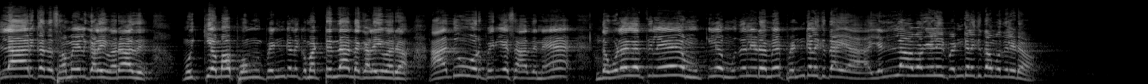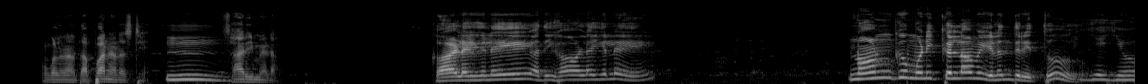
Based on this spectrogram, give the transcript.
எல்லாருக்கும் அந்த சமையல் கலை வராது. முக்கியமாக பொங் பெண்களுக்கு மட்டும்தான் அந்த கலை வரும். அதுவும் ஒரு பெரிய சாதனை. இந்த உலகத்திலே முக்கிய முதலிடமே பெண்களுக்கு தான் எல்லா வகையிலையும் பெண்களுக்கு தான் முதலிடம். உங்களை நான் தப்பா நினைச்சிட்டேன். ம். சாரி மேடம் காலையிலே அதிகாலையிலே நான்கு மணிக்கெல்லாம் எழுந்திரித்து ஐயோ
